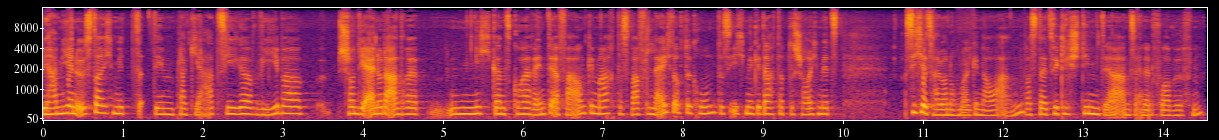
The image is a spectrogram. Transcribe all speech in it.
Wir haben hier in Österreich mit dem Plagiatsjäger Weber schon die ein oder andere nicht ganz kohärente Erfahrung gemacht. Das war vielleicht auch der Grund, dass ich mir gedacht habe, das schaue ich mir jetzt sicherheitshalber nochmal genauer an, was da jetzt wirklich stimmt ja, an seinen Vorwürfen.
